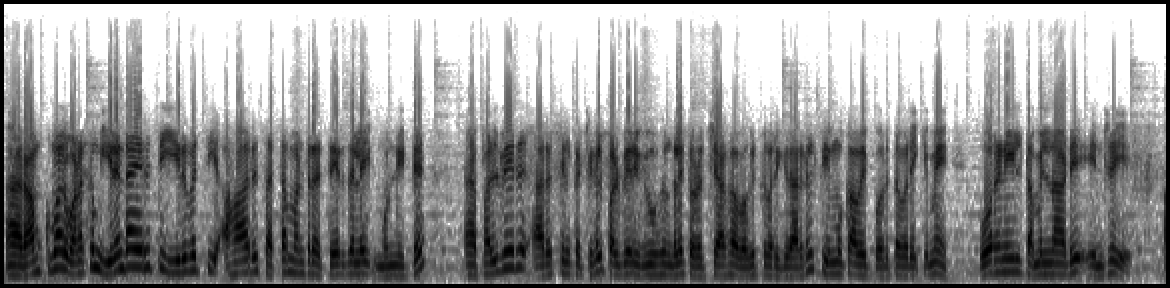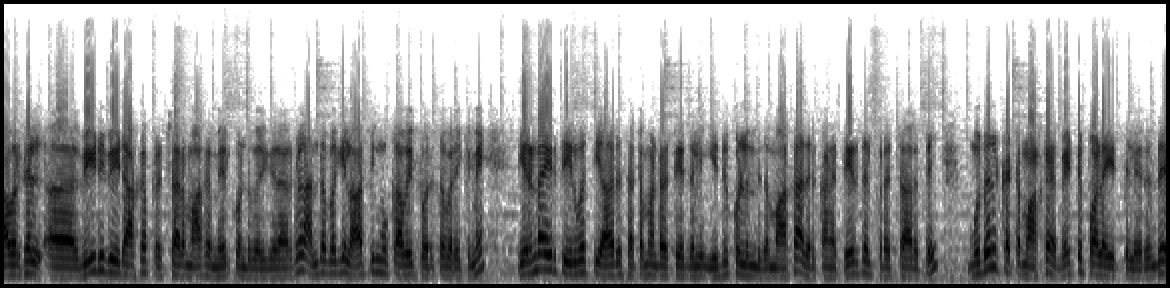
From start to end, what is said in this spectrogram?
ராம்குமார் வணக்கம். இரண்டாயிரத்தி இருபத்தி ஆறு சட்டமன்ற தேர்தலை முன்னிட்டு பல்வேறு அரசியல் கட்சிகள் பல்வேறு வியூகங்களை தொடர்ச்சியாக வகுத்து வருகிறார்கள். திமுகவை பொறுத்த வரைக்குமே ஓரணியில் தமிழ்நாடு என்று அவர்கள் வீடு வீடாக பிரச்சாரமாக மேற்கொண்டு வருகிறார்கள். அந்த வகையில் அதிமுகவை பொறுத்த வரைக்குமே இரண்டாயிரத்தி இருபத்தி ஆறு சட்டமன்ற தேர்தலை எதிர்கொள்ளும் விதமாக அதற்கான தேர்தல் பிரச்சாரத்தை முதல் கட்டமாக மேட்டுப்பாளையத்திலிருந்து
